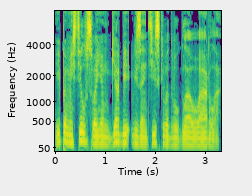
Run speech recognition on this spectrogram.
и поместил в своем гербе византийского двуглавого орла.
